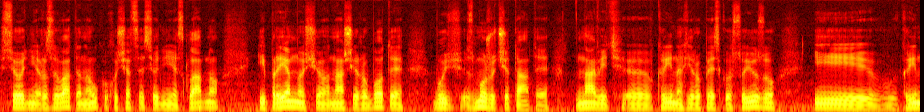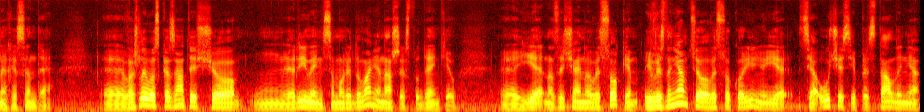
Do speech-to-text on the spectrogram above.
сьогодні розвивати науку, хоча це сьогодні є складно. І приємно, що наші роботи будуть зможуть читати навіть е, в країнах Європейського Союзу і в країнах СНД. Е, Важливо сказати, що рівень самоврядування наших студентів е, є надзвичайно високим, і визнанням цього високого рівня є ця участь і представлення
